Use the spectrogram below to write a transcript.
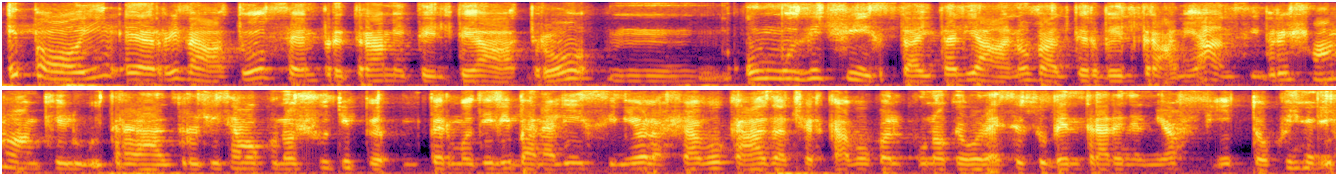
E poi è arrivato, sempre tramite il teatro, mh, un musicista italiano, Walter Beltrami, anzi bresciano anche lui, tra l'altro ci siamo conosciuti per, per motivi banalissimi, io lasciavo casa, cercavo qualcuno che volesse subentrare nel mio affitto, quindi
